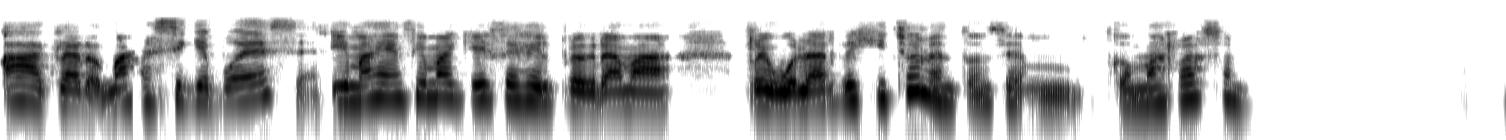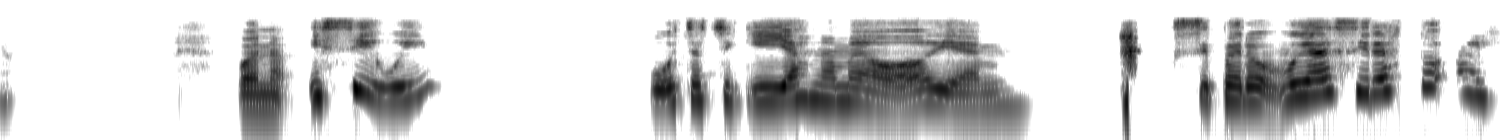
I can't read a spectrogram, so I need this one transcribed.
Ah, claro, más, Así que puede ser. y más encima que ese es el programa regular de Hichol, entonces mm, con más razón. Bueno, y Siwi, muchas chiquillas no me odien. Sí, pero voy a decir esto, ay,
